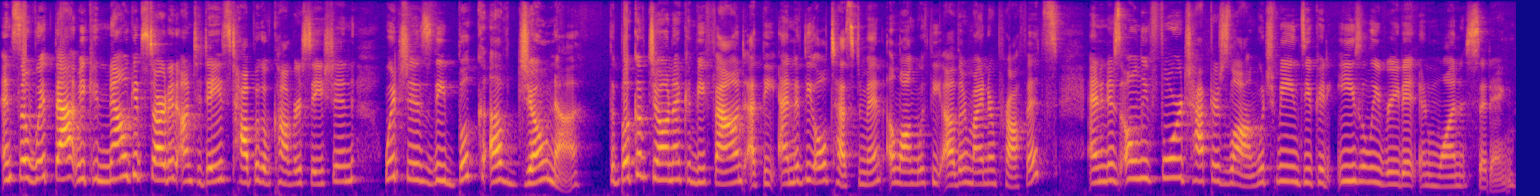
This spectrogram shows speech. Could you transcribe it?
And so, with that, we can now get started on today's topic of conversation, which is the book of Jonah. The book of Jonah can be found at the end of the Old Testament, along with the other minor prophets, and it is only four chapters long, which means you could easily read it in one sitting.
